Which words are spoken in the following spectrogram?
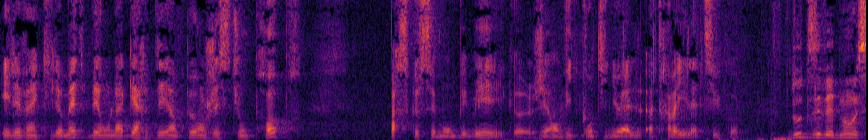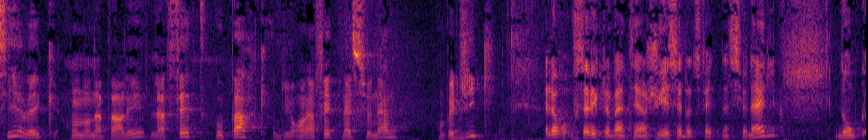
Et les 20 km, ben, on l'a gardé un peu en gestion propre, parce que c'est mon bébé et que j'ai envie de continuer à, travailler là-dessus. D'autres événements aussi avec, on en a parlé, la fête au parc durant la fête nationale en Belgique. Alors, vous savez que le 21 juillet, c'est notre fête nationale. Donc,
